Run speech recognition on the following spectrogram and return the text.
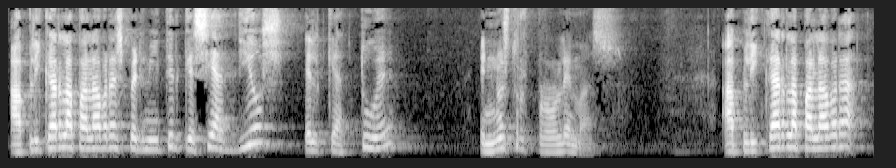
Aplicar la palabra es permitir que sea Dios el que actúe en nuestros problemas. Aplicar la palabra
